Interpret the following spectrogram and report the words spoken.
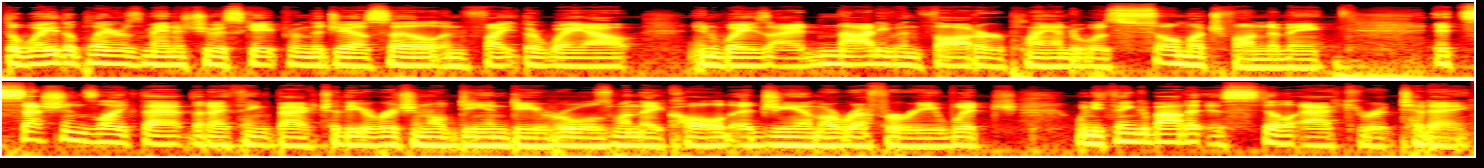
The way the players managed to escape from the jail cell and fight their way out in ways I had not even thought or planned was so much fun to me. It's sessions like that that I think back to the original D&D rules when they called a GM a referee, which, when you think about it, is still accurate today.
